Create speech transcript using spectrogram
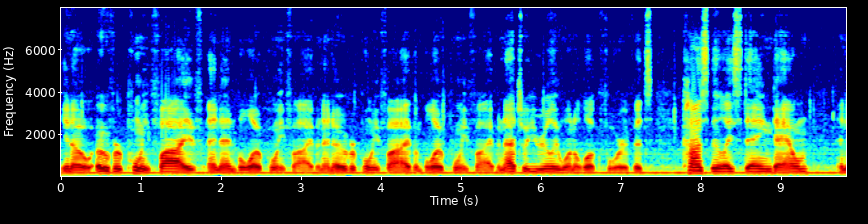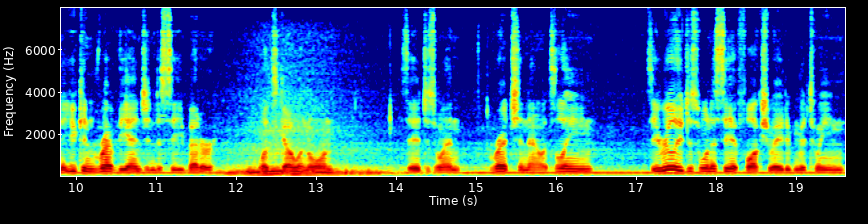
you know, over 0.5 and then below 0.5 and then over 0.5 and below 0.5. And that's what you really want to look for. If it's constantly staying down, and you can rev the engine to see better what's going on. See, it just went rich and now it's lean. So you really just want to see it fluctuating between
